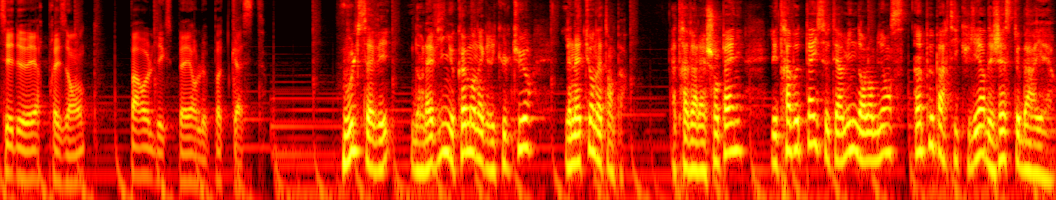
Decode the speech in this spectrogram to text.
C2R présente Parole d'expert, le podcast. Vous le savez, dans la vigne comme en agriculture, la nature n'attend pas. À travers la Champagne, les travaux de taille se terminent dans l'ambiance un peu particulière des gestes barrières.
